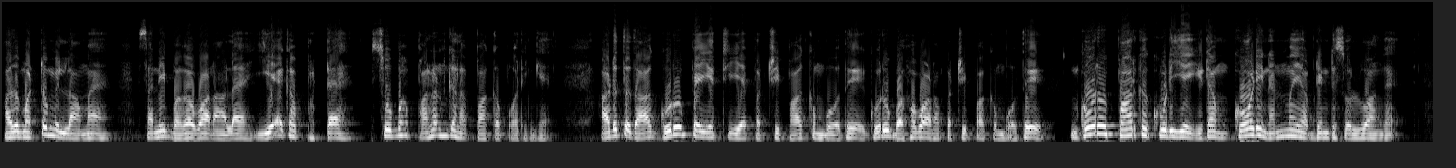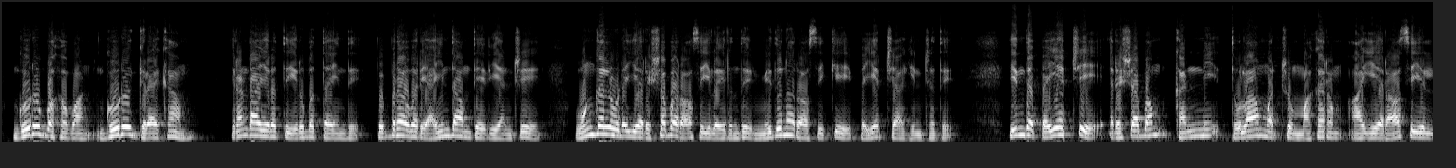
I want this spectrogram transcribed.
அது மட்டும் இல்லாமல் சனி பகவானால் ஏகப்பட்ட சுப பலன்களை பார்க்க போகிறீங்க அடுத்ததாக குரு பெயர்ச்சியை பற்றி பார்க்கும்போது குரு பகவானை பற்றி பார்க்கும்போது குரு பார்க்கக்கூடிய இடம் கோடி நன்மை அப்படின்ட்டு சொல்லுவாங்க. குரு பகவான் குரு கிரகம் இரண்டாயிரத்தி இருபத்தைந்து பிப்ரவரி ஐந்தாம் தேதி அன்று உங்களுடைய ரிஷப ராசியிலிருந்து மிதுன ராசிக்கு பெயர்ச்சியாகின்றது. இந்த பெயர்ச்சி ரிஷபம் கன்னி துலாம் மற்றும் மகரம் ஆகிய ராசியில்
